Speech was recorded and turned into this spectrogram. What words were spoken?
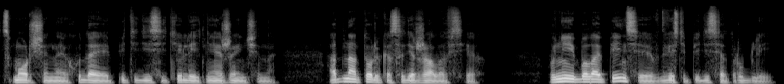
сморщенная, худая, пятидесятилетняя женщина, одна только содержала всех. У ней была пенсия в 250 рублей.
